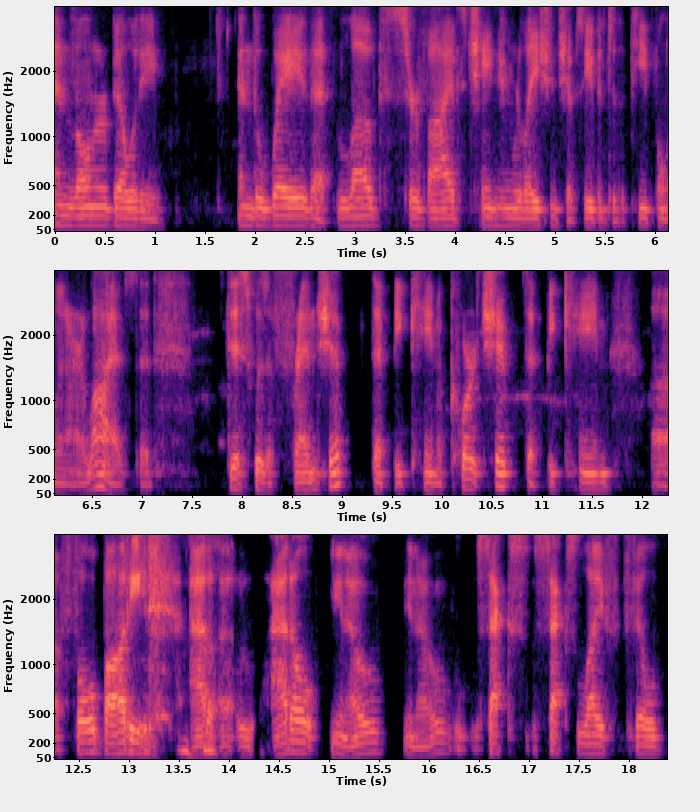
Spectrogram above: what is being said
and vulnerability and the way that love survives changing relationships even to the people in our lives that this was a friendship that became a courtship that became a full-bodied adult, uh, adult you know you know sex sex life filled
